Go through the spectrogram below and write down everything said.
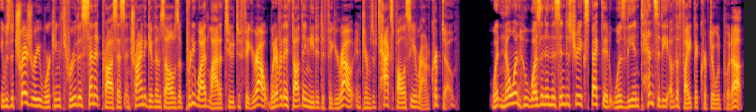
It was the Treasury working through the Senate process and trying to give themselves a pretty wide latitude to figure out whatever they thought they needed to figure out in terms of tax policy around crypto. What no one who wasn't in this industry expected was the intensity of the fight that crypto would put up.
